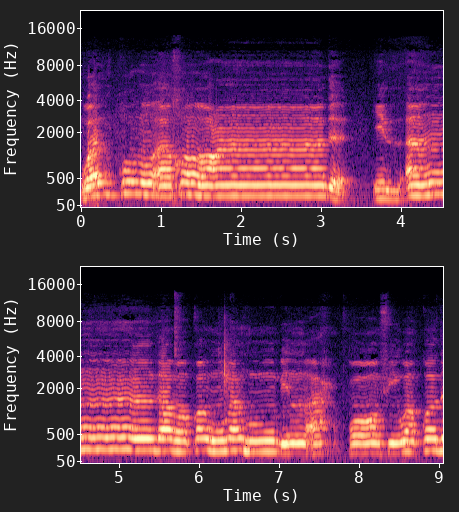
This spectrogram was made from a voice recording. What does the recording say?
واذكروا أخا عاد إذ أنذر قومه بالأحقاف وقد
